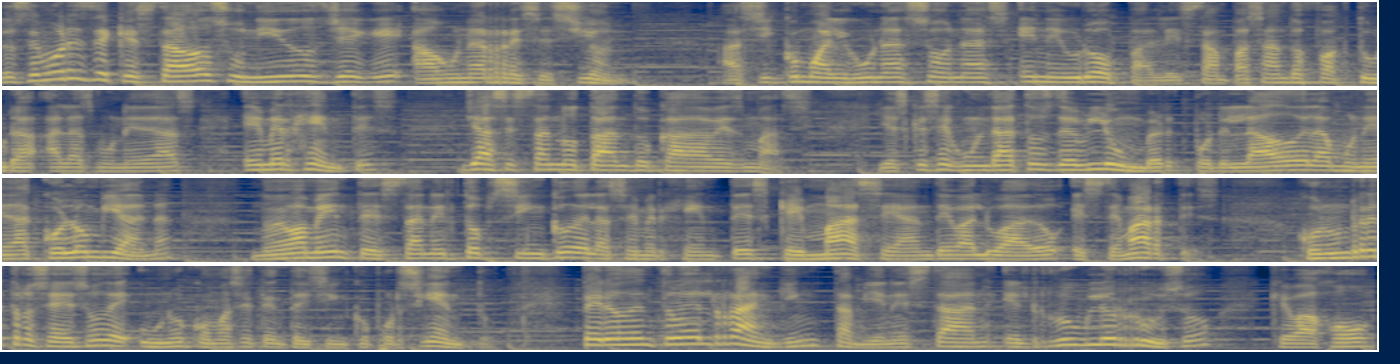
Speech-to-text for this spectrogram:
Los temores de que Estados Unidos llegue a una recesión, así como algunas zonas en Europa le están pasando factura a las monedas emergentes, ya se están notando cada vez más. Y es que según datos de Bloomberg, por el lado de la moneda colombiana, nuevamente está en el top 5 de las emergentes que más se han devaluado este martes, con un retroceso de 1,75%. Pero dentro del ranking también están el rublo ruso, que bajó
